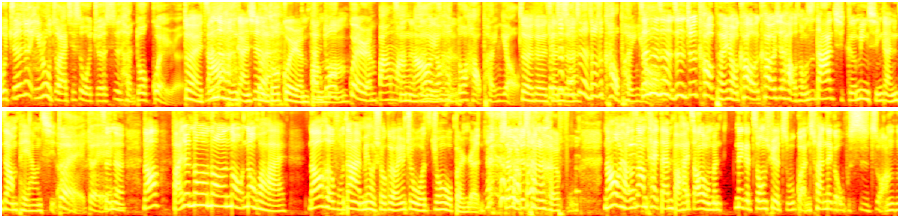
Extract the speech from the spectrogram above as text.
我觉得这一路走来，其实我觉得是很多贵人。对，真的很感谢。很多贵人帮忙，很多贵人帮忙，然后有很多好朋友。对对对，这时候真的都是靠朋友，真的真的真的就是靠朋友，靠靠一些好同事，大家起革命情感就这样培养起来。对对，真的。然后反正就弄弄弄弄弄回来，然后和服当然没有修 girl，因为就我就我本人，所以我就穿了和服。然后我想说这样太单薄，还找了我们那个中区的主管穿那个武士装，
